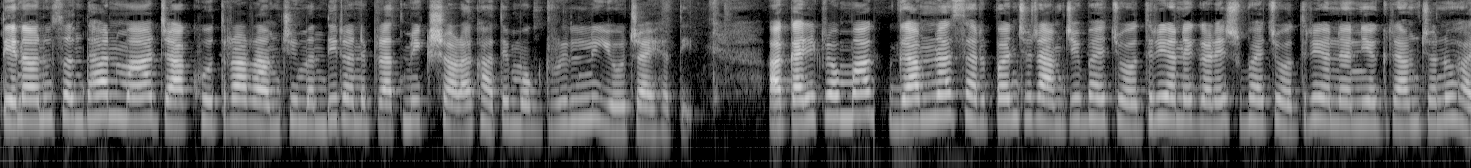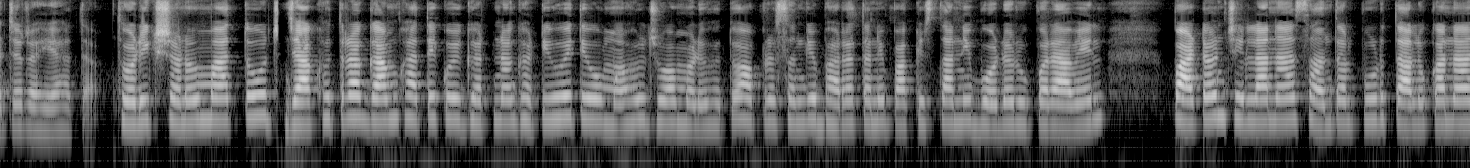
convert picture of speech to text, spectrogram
તેના અનુસંધાનમાં જાખોત્રા રામજી મંદિર અને પ્રાથમિક શાળા ખાતે મોકડ્રીલ યોજાઈ હતી. આ કાર્યક્રમમાં ગામના સરપંચ રામજીભાઈ ચૌધરી અને ગણેશભાઈ ચૌધરી અને અન્ય ગ્રામજનો હાજર રહ્યા હતા. થોડી ક્ષણોમાં તો જાખોત્રા ગામ ખાતે કોઈ ઘટના ઘટી હોય તેવો માહોલ જોવા મળ્યો હતો. આ પ્રસંગે ભારત અને પાકિસ્તાનની બોર્ડર ઉપર આવેલ પાટણ જિલ્લાના સાંતલપુર તાલુકાના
